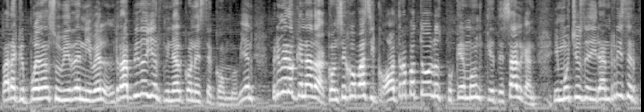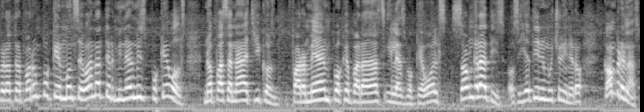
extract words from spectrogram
para que puedan subir de nivel rápido y al final con este combo. Bien, primero que nada, consejo básico, atrapa todos los Pokémon que te salgan. Y muchos le dirán, Rizer, pero atrapar un Pokémon se van a terminar mis Pokéballs. No pasa nada chicos, farmean Poképaradas y las Pokéballs son gratis. O si ya tienen mucho dinero, cómprenlas.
